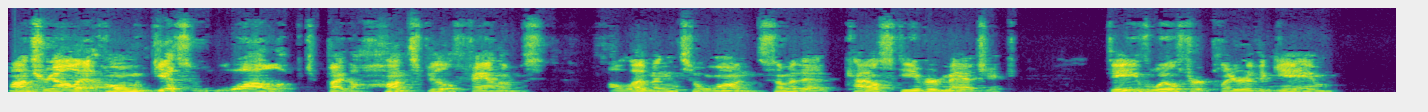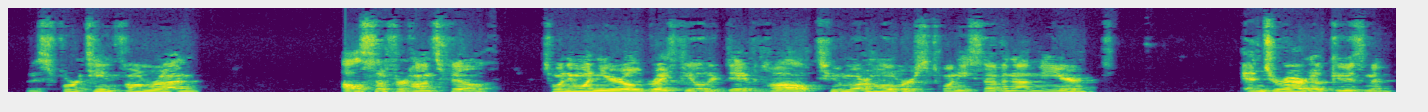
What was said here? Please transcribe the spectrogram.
Montreal at home gets walloped by the Huntsville Phantoms, 11 to 1. Some of that Kyle Stever magic. Dave Wilfer, player of the game, his 14th home run. Also for Huntsville, 21 year old right fielder David Hall, two more homers, 27 on the year. And Gerardo Guzman,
